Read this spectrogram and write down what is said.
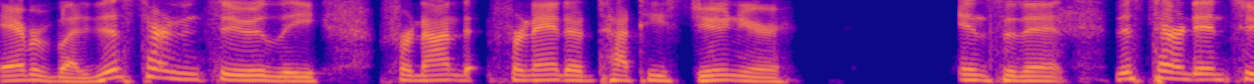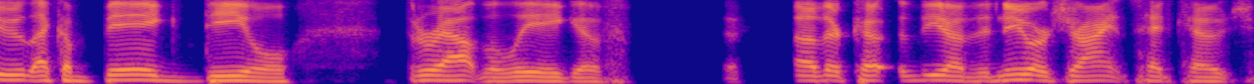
everybody, this turned into the Fernando Fernando Tatis Jr. incident. This turned into like a big deal throughout the league of other, co- you know, the New York Giants head coach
